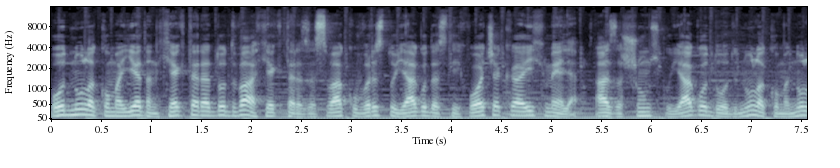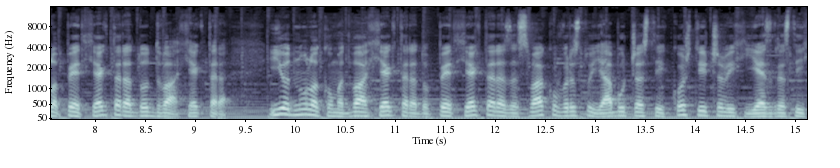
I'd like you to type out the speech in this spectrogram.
od 0,1 hektara do 2 hektara za svaku vrstu jagodastih voćaka i hmelja, a za šumsku jagodu od 0,05 hektara do 2 hektara i od 0,2 hektara do 5 hektara za svaku vrstu jabučastih, koštičavih, jezgrastih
